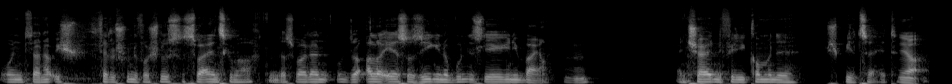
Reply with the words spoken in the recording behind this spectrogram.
Und dann habe ich Viertelstunde vor Schluss das 2-1 gemacht. Und das war dann unser allererster Sieg in der Bundesliga gegen die Bayern. Mhm. Entscheidend für die kommende Spielzeit. Ja,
